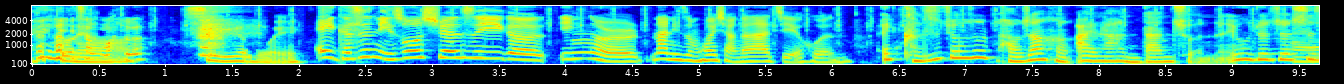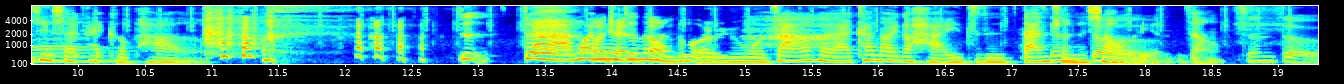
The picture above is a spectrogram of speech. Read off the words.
是啊，怎么了？事与愿违。哎，可是你说轩是一个婴儿，那你怎么会想跟他结婚？哎、欸，可是就是好像很爱他，很单纯的，因为我觉得这世界实在太可怕了。这对啊，外面真的很多尔虞我诈，回来看到一个孩子单纯的笑脸，这样真的。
